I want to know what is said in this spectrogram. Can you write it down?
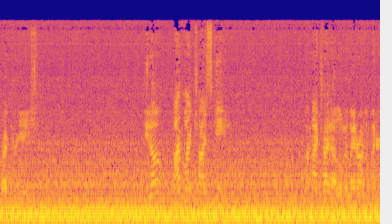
Recreation. You know, I might try skiing. I might try that a little bit later on in the winter.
